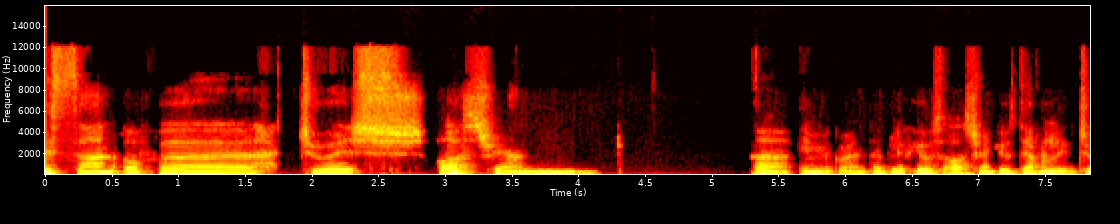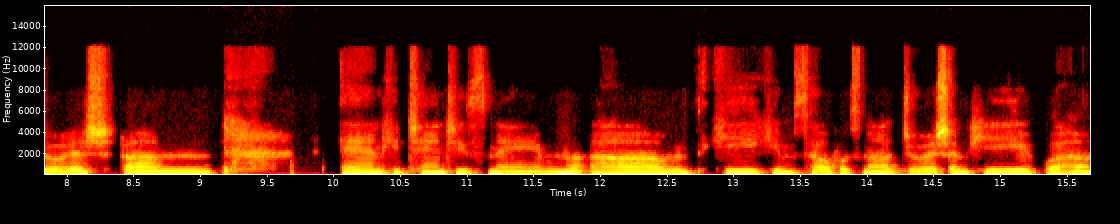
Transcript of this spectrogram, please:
the son of a Jewish Austrian uh, immigrant. I believe he was Austrian. He was definitely Jewish. Um, and he changed his name. Um, he himself was not Jewish, and he uh,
